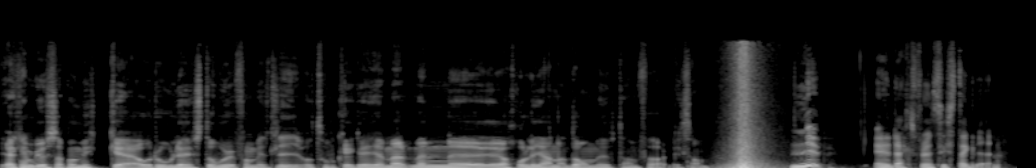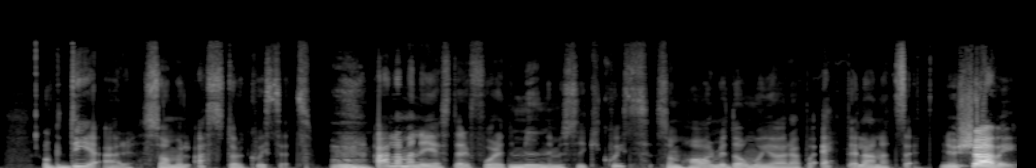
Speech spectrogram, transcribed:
jag kan bjussa på mycket och roliga historier från mitt liv och tokiga grejer men, men eh, jag håller gärna dem utanför. Liksom. Nu är det dags för den sista grejen. Och det är Samuel Astor-quizet. Mm. Alla gäster får ett minimusikquiz som har med dem att göra på ett eller annat sätt. Nu kör vi!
